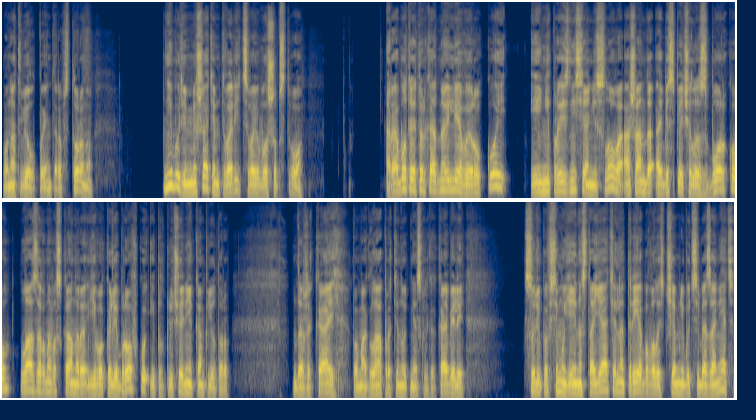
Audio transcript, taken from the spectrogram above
Он отвел Пейнтера в сторону. «Не будем мешать им творить свое волшебство». Работая только одной левой рукой и не произнеся ни слова, Ашанда обеспечила сборку лазерного сканера, его калибровку и подключение к компьютеру. Даже Кай помогла протянуть несколько кабелей. Судя по всему, ей настоятельно требовалось чем-нибудь себя занять,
